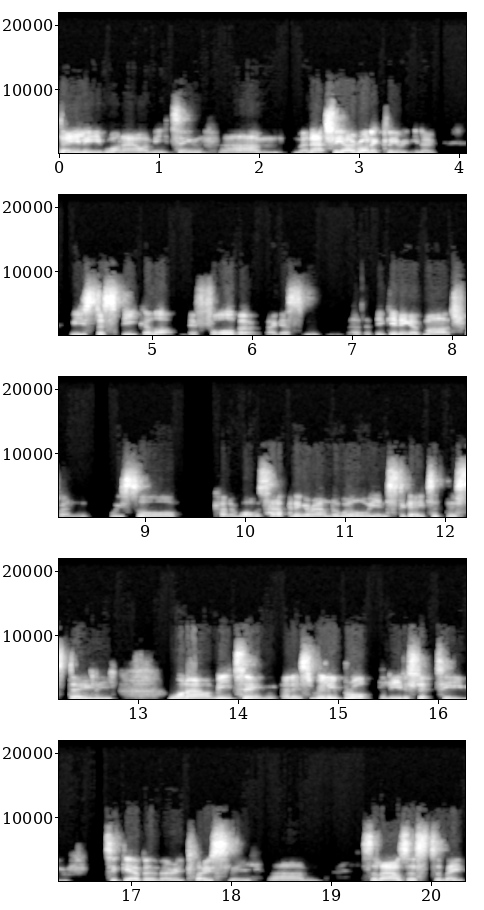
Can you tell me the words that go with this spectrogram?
daily one hour meeting, um, and actually, ironically, you know we used to speak a lot before, but I guess at the beginning of March, when we saw kind of what was happening around the world, we instigated this daily one hour meeting, and it's really brought the leadership team together very closely. Um, this allows us to make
